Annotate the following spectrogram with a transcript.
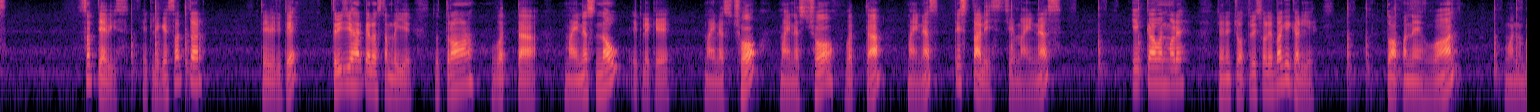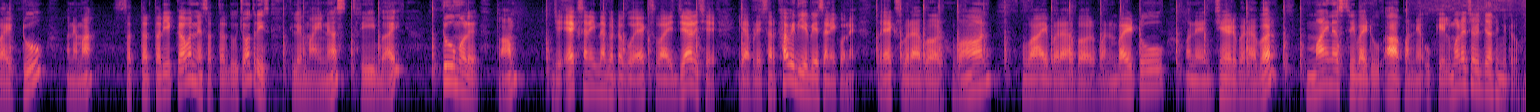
સત્યાવીસ એટલે કે સત્તર. તેવી રીતે ત્રીજી હાર પહેલો સ્તંભ લઈએ તો ત્રણ વત્તા માઇનસ નવ એટલે કે માઇનસ છ માઇનસ છ વત્તા માઇનસ પિસ્તાલીસ. જે માઇનસ એકાવન મળે, જેને ચોત્રીસ વડે ભાગી કાઢીએ. તો આપણને વન વન બાય ટુ, અને એમાં સત્તર તરી એકાવન ને સત્તર દુ ચોત્રીસ એટલે માઇનસ થ્રી બાય ટુ મળે. તો આમ જે એક શ્રેણિકના ઘટકો એક્સ વાય ઝેડ છે, એ આપણે સરખાવી દઈએ બે શ્રેણિકોને તો એક્સ બરાબર વન વાય બરાબર વન બાય ટુ અને ઝેડ બરાબર માઇનસ થ્રી બાય ટુ આ આપણને ઉકેલ મળે છે, વિદ્યાર્થી મિત્રો.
